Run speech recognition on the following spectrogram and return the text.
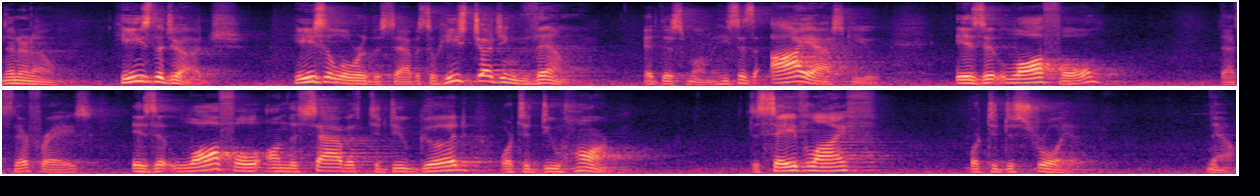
No, no, no. He's the judge. He's the Lord of the Sabbath. So he's judging them at this moment. He says, I ask you, is it lawful? That's their phrase. Is it lawful on the Sabbath to do good or to do harm? To save life or to destroy it? Now,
